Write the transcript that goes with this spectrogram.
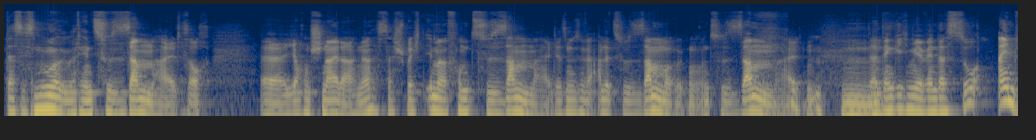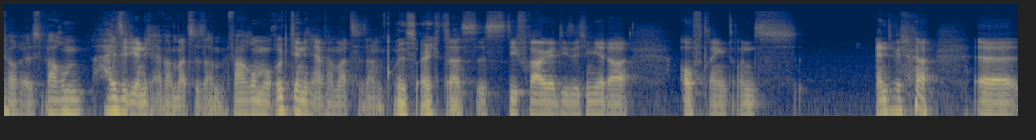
das ist nur über den Zusammenhalt. Das ist auch äh, Jochen Schneider, ne? Das spricht immer vom Zusammenhalt. Jetzt müssen wir alle zusammenrücken und zusammenhalten. Mhm. Da denke ich mir, wenn das so einfach ist, warum haltet ihr nicht einfach mal zusammen? Warum rückt ihr nicht einfach mal zusammen? Ist echt so. Das ist die Frage, die sich mir da aufdrängt. Und entweder äh,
